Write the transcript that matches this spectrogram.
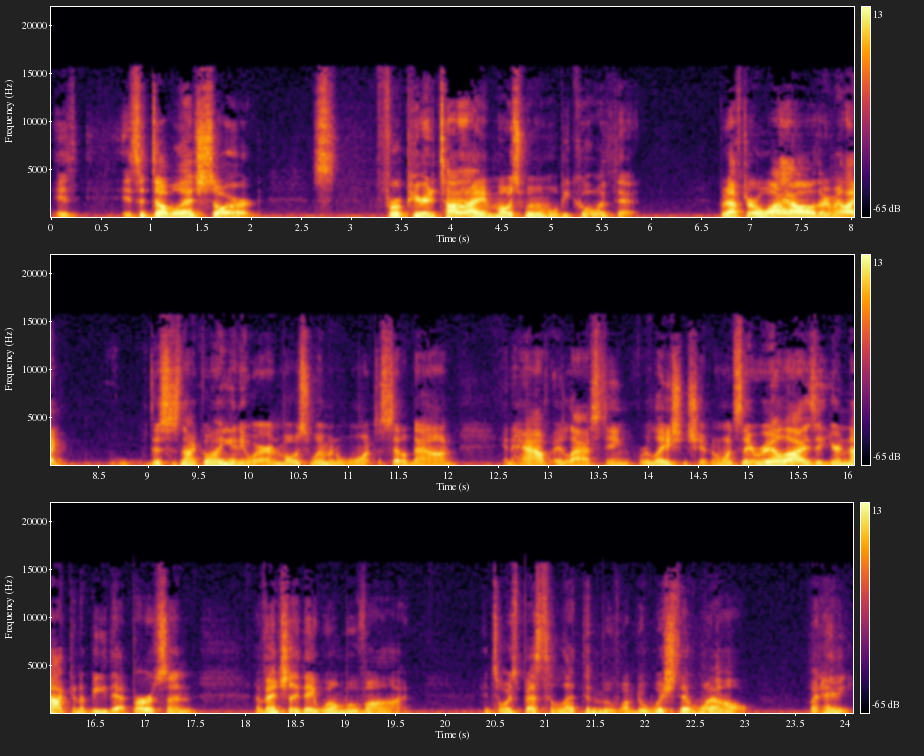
is it's a double edged sword. For a period of time, most women will be cool with it. But after a while, they're going to be like, this is not going anywhere. And most women want to settle down and have a lasting relationship. And once they realize that you're not going to be that person, eventually they will move on. And so it's best to let them move on, to wish them well. But hey,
